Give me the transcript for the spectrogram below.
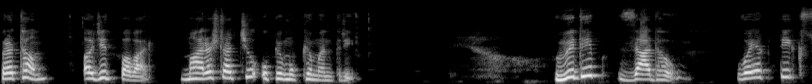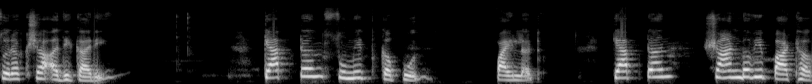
प्रथम अजित पवार महाराष्ट्राचे उपमुख्यमंत्री. विदीप जाधव वैयक्तिक सुरक्षा अधिकारी. Captain Sumit Kapoor pilot. Captain Shambhavi Pathak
